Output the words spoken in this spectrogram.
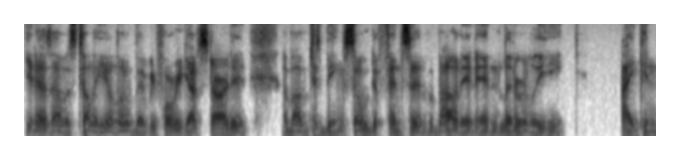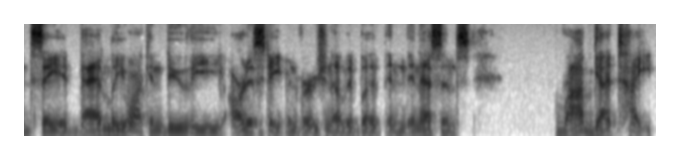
You know, as I was telling you a little bit before we got started about just being so defensive about it. And literally, I can say it badly or I can do the artist statement version of it. But in, in essence, Rob got tight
